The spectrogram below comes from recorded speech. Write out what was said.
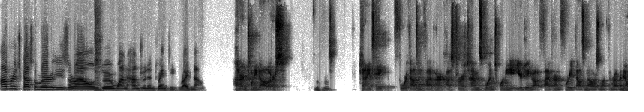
Average customer is around uh, 120 right now. 120. dollars mm-hmm can I take 4,500 customers times 120? You're doing about $540,000 a month in revenue.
